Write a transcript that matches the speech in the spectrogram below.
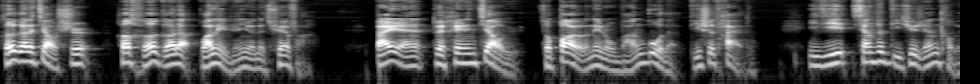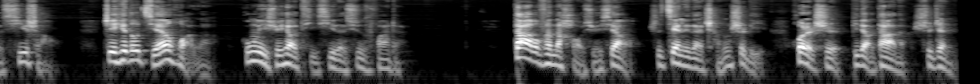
合格的教师和合格的管理人员的缺乏。白人对黑人教育所抱有的那种顽固的敌视态度，以及乡村地区人口的稀少，这些都减缓了公立学校体系的迅速发展。大部分的好学校是建立在城市里，或者是比较大的市镇里。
